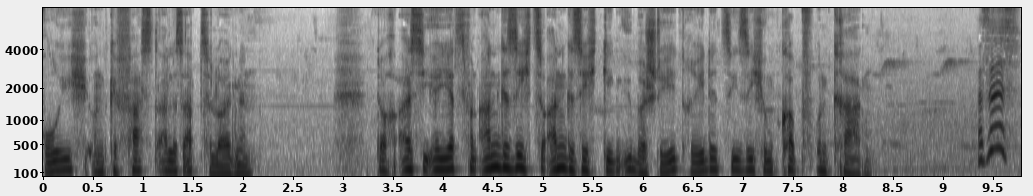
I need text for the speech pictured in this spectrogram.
Ruhig und gefasst alles abzuleugnen. Doch als sie ihr jetzt von Angesicht zu Angesicht gegenübersteht, redet sie sich um Kopf und Kragen. Was ist?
